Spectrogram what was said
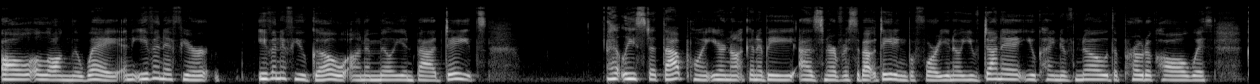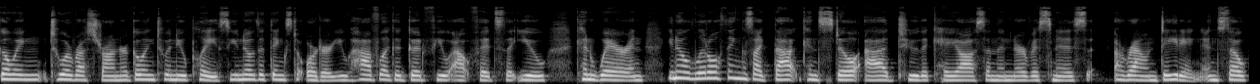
all along the way and even if you're even if you go on a million bad dates, at least at that point, you're not going to be as nervous about dating before. You know, you've done it, you kind of know the protocol with going to a restaurant or going to a new place. You know the things to order. You have like a good few outfits that you can wear. And, you know, little things like that can still add to the chaos and the nervousness around dating. And so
